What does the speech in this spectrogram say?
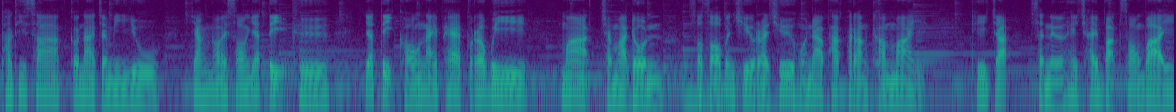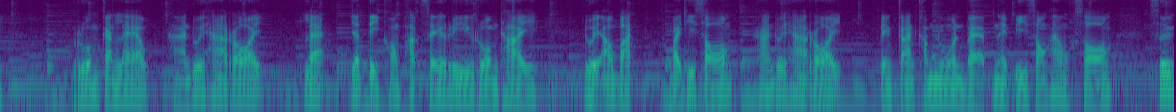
เท่าที่ทราบก็น่าจะมีอยู่อย่างน้อย 2 ยติคือ ยติของนายแพทย์ระวี มาศชมาดล สสบัญชีรายชื่อหัวหน้าพักพลังธรรมใหม่ ที่จะเสนอให้ใช้บัตร 2 ใบ รวมกันแล้วหารด้วย 500 และยติของพักเสรีรวมไทย โดยเอาบัตรใบที่ 2 หารด้วย 500 เป็นการคำนวณแบบในปี 2562 ซึ่ง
